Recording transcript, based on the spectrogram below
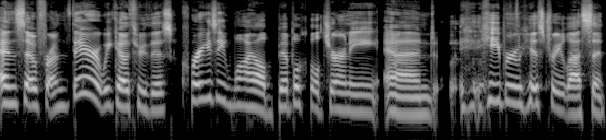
And so from there, we go through this crazy, wild biblical journey and Hebrew history lesson.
